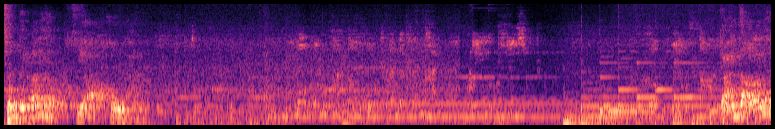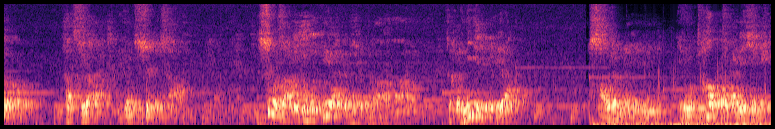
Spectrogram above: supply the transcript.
秋收了以后需要烘干干燥了以后它需要一种速杀速杀的目的啊就是个这个泥堆啊烧成了一种一种陶的形式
